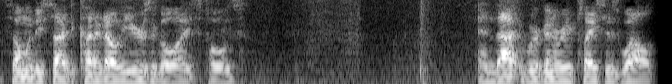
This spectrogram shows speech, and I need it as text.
Someone decided to cut it out years ago, I suppose. And that we're going to replace as well.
